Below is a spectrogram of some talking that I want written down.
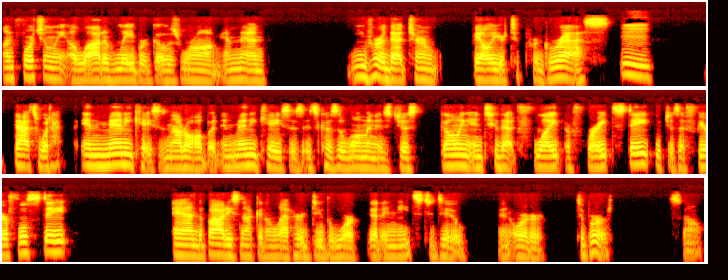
unfortunately a lot of labor goes wrong. And then you've heard that term failure to progress. Mm. That's what, in many cases, not all, but in many cases, it's because the woman is just going into that flight or fright state, which is a fearful state and the body's not going to let her do the work that it needs to do in order to birth so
